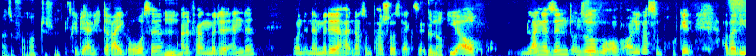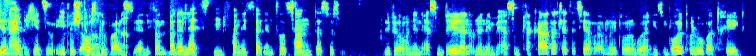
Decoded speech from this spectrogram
Also vom optischen. Es gibt ja eigentlich drei große, mhm. Anfang, Mitte, Ende. Und in der Mitte halt noch so ein paar Schusswechsel, genau. die auch lange sind und so, wo auch ordentlich was zu Bruch geht, aber die dann halt nicht jetzt so episch genau, ausgewalzt ja. werden. Ich fand bei der letzten fand ich es halt interessant, das wissen wir auch in den ersten Bildern und in dem ersten Plakat, das letztes Jahr veröffentlicht wurde, wo er diesen Wollpullover trägt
